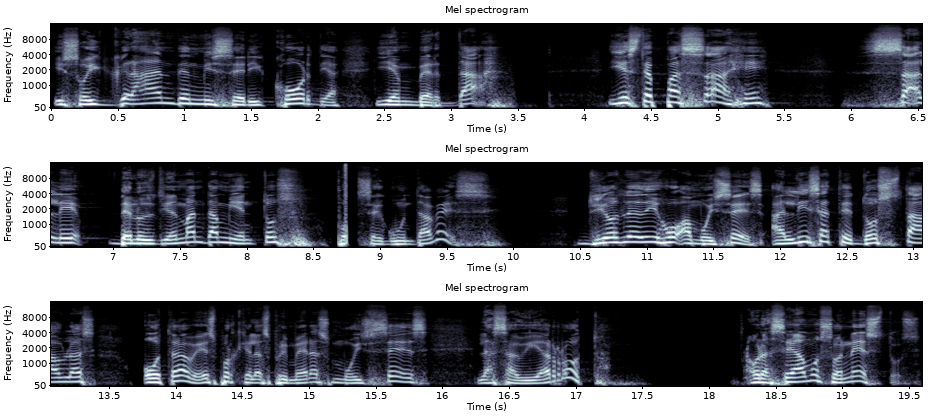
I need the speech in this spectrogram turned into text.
y soy grande en misericordia y en verdad. Y este pasaje sale de los diez mandamientos por segunda vez. Dios le dijo a Moisés, alízate dos tablas otra vez porque las primeras Moisés las había roto. Ahora seamos honestos,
